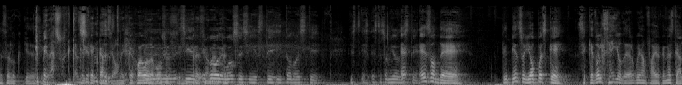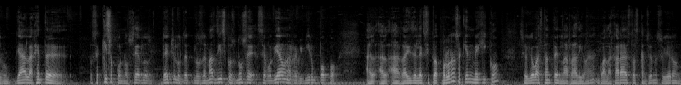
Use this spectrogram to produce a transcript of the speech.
Eso es lo que quiere decir. Qué pedazo de canción. qué canción y qué juego de voces. Sí, el juego de voces y este y todo este este, este sonido de es, este. Es donde pienso yo pues que se quedó el sello de Erwin and Fire en este álbum. Ya la gente o sea, quiso conocerlos. De hecho, los, los demás discos no se, se volvieron a revivir un poco a raíz del éxito. Por lo menos aquí en México se oyó bastante en la radio. ¿eh? En Guadalajara estas canciones se oyeron.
